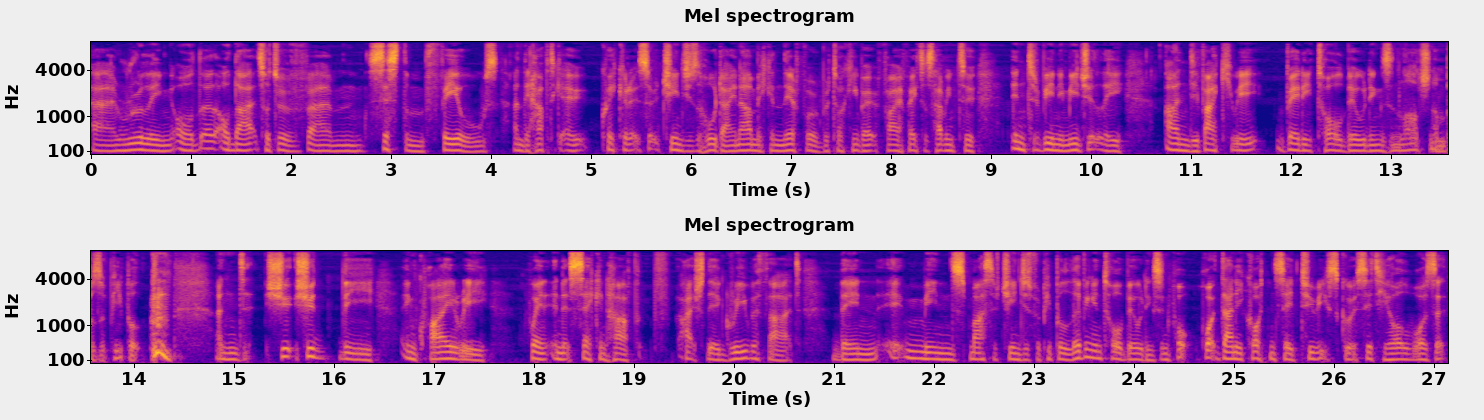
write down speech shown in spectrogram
uh, ruling or, or that sort of um, system fails and they have to get out quicker, it sort of changes the whole dynamic. And therefore, we're talking about firefighters having to intervene immediately and evacuate very tall buildings and large numbers of people. and should, should the inquiry when in its second half actually agree with that, then it means massive changes for people living in tall buildings. And what, what Danny Cotton said two weeks ago at City Hall was that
